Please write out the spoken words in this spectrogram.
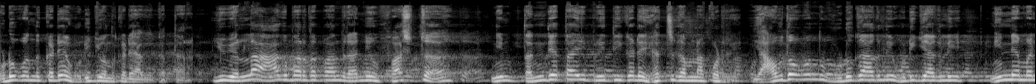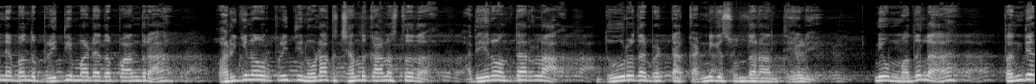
ಹುಡುಗ ಒಂದ್ ಕಡೆ, ಹುಡುಗಿ ಒಂದ್ ಕಡೆ ಆಗಕತ್ತಾರ. ಇವೆಲ್ಲ ಆಗಬಾರ್ದಪ್ಪ ಅಂದ್ರ ನೀವು ಫಸ್ಟ್ ನಿಮ್ ತಂದೆ ತಾಯಿ ಪ್ರೀತಿ ಕಡೆ ಹೆಚ್ಚು ಗಮನ ಕೊಡ್ರಿ. ಯಾವ್ದೋ ಒಂದು ಹುಡುಗ ಆಗ್ಲಿ, ಹುಡುಗಿ ಆಗ್ಲಿ ನಿನ್ನೆ ಮೊನ್ನೆ ಬಂದು ಪ್ರೀತಿ ಮಾಡ್ಯದಪ್ಪ ಅಂದ್ರ ಹೊರಗಿನವ್ರ ಪ್ರೀತಿ ನೋಡಾಕ ಚಂದ ಕಾಣಿಸ್ತದ. ಅದೇನೋ ಅಂತಾರಲ್ಲ. ದೂರದ ಬೆಟ್ಟ ಕಣ್ಣಿಗೆ ಸುಂದರ ಅಂತ ಹೇಳಿ, ನೀವು ಮೊದಲ ತಂದೆ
